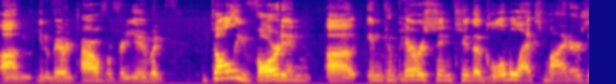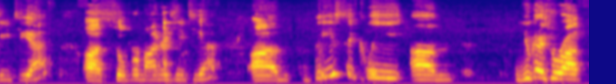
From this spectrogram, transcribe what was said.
um, you know very powerful for you, but Dolly Varden, uh, in comparison to the Global X Miners ETF, uh, Silver Miners ETF, um, basically, um, you guys were up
